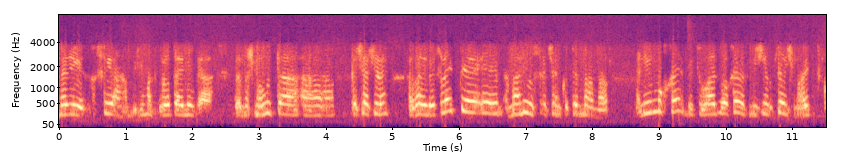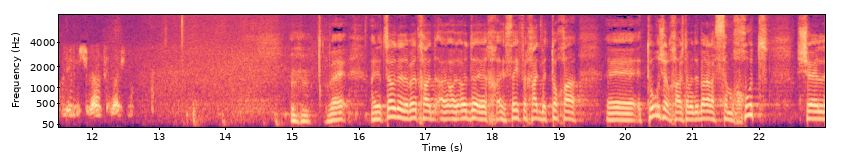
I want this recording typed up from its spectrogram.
מרי אזרחי, המילים הגדולות האלה וה, והמשמעות הקשה שלהם, אבל בהחלט מה אני עושה כשאני כותב מאמר? אני מוחה בצורה זו או אחרת, מי שירצה ישמע את קולי, מי שלא ירצה לא ישמע. ואני רוצה עוד לדבר איתך עוד, עוד סעיף אחד בתוך הטור שלך, שאתה מדבר על הסמכות של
